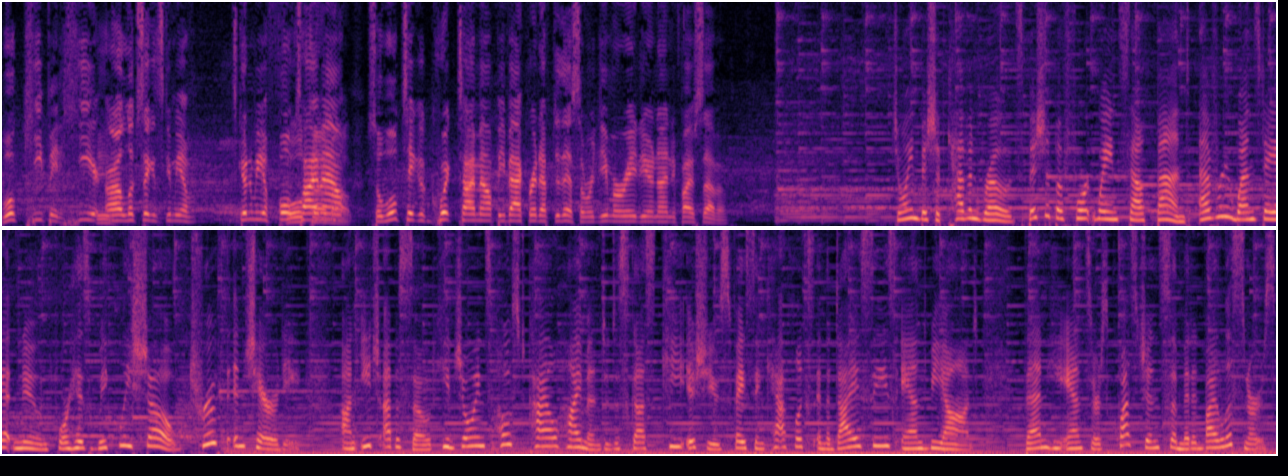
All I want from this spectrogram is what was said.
We'll keep it here. Uh, looks like it's gonna be a it's gonna be a full, Full timeout. timeout. So we'll take a quick timeout. Be back right after this on Redeemer Radio 95.7. Join Bishop Kevin Rhoades, Bishop of Fort Wayne South Bend, every Wednesday at noon for his weekly show, Truth in Charity. On each episode, he joins host Kyle Hyman to discuss key issues facing Catholics in the diocese and beyond. Then he answers questions submitted by listeners.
